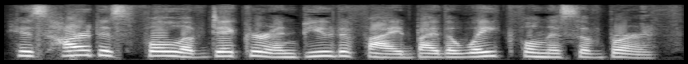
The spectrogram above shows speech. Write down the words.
His heart is full of dhikr and beautified by the wakefulness of birth.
